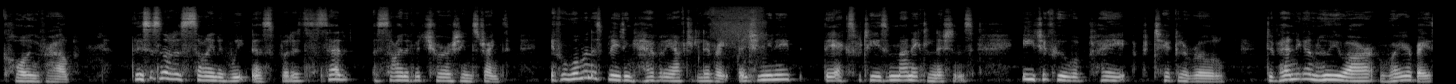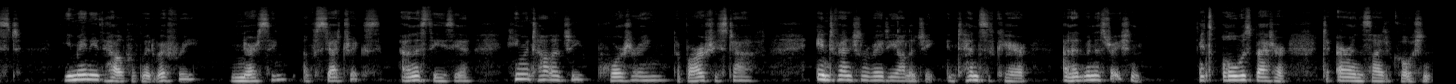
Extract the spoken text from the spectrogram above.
calling for help. This is not a sign of weakness, but it's instead a sign of maturity and strength. If a woman is bleeding heavily after delivery, then she may need the expertise of many clinicians, each of whom will play a particular role. Depending on who you are and where you're based, you may need the help of midwifery, nursing, obstetrics, anaesthesia, haematology, portering, laboratory staff, interventional radiology, intensive care, and administration. It's always better to err on the side of caution.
